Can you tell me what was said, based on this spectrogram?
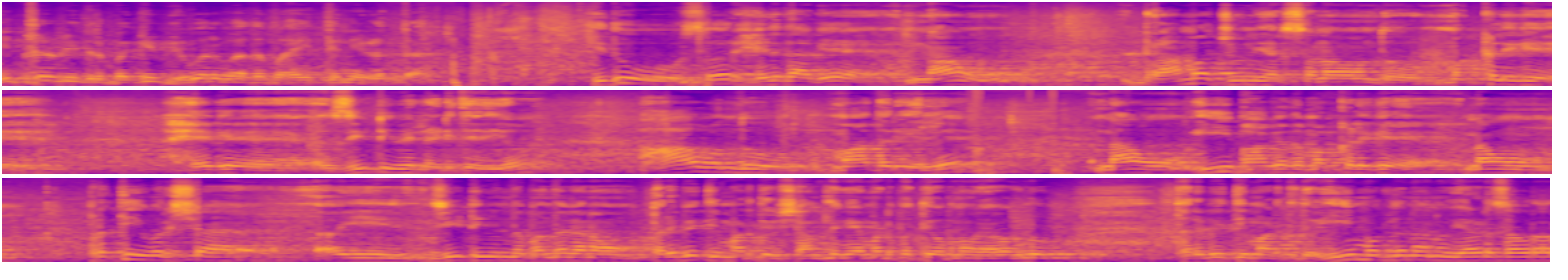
ಮಿತ್ರರು ಇದ್ರ ಬಗ್ಗೆ ವಿವರವಾದ ಮಾಹಿತಿಯನ್ನು ಹೇಳ್ತಾರೆ ಇದು ಸರ್ ಹೇಳಿದಾಗೆ ನಾವು ಡ್ರಾಮಾ ಜೂನಿಯರ್ಸ್ ಅನ್ನೋ ಒಂದು ಮಕ್ಕಳಿಗೆ ಹೇಗೆ ಜಿ ಟಿ ವಿಯಲ್ಲಿ ನಡೀತಿದೆಯೋ ಆ ಒಂದು ಮಾದರಿಯಲ್ಲೇ ನಾವು ಈ ಭಾಗದ ಮಕ್ಕಳಿಗೆ ನಾವು ಪ್ರತಿ ವರ್ಷ ಈ ಜಿ ಟಿ ವಿಯಿಂದ ಬಂದಾಗ ನಾವು ತರಬೇತಿ ಮಾಡ್ತೀವಿ. ಶಾಂತಲಿಂಗ ಮಠಪತಿ ಅವ್ರು ನಾವು ಯಾವಾಗಲೂ ತರಬೇತಿ ಮಾಡ್ತಿದ್ದೆವು ಈ ಮೊದಲು ನಾನು ಎರಡು ಸಾವಿರ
